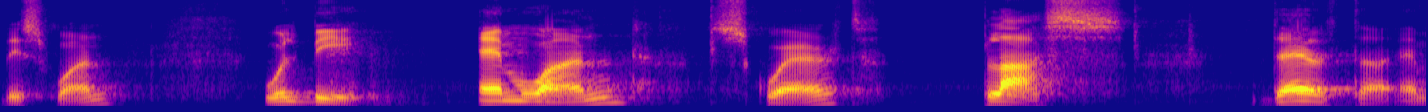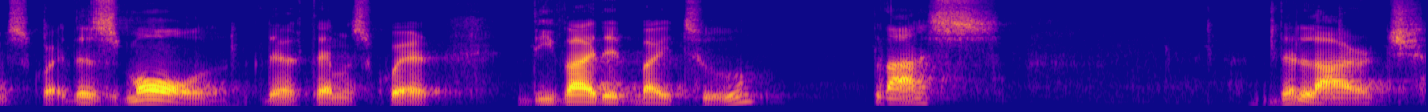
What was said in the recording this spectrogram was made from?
this one, will be m1 squared plus delta m squared, the small delta m squared divided by 2 plus the large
